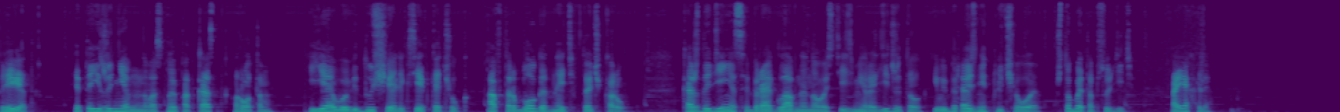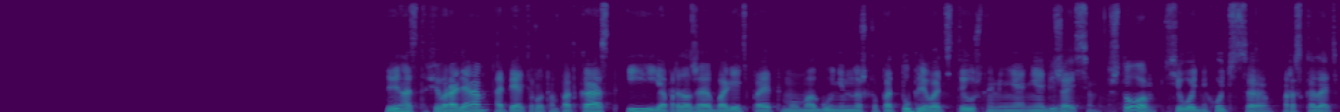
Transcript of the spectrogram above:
Привет! Это ежедневный новостной подкаст «Ротом». И я его ведущий Алексей Ткачук, автор блога Dnetiv.ru. Каждый день я собираю главные новости из мира Digital и выбираю из них ключевое, чтобы это обсудить. Поехали! 12 февраля, опять Ротом подкаст, и я продолжаю болеть, поэтому могу немножко подтупливать, ты уж на меня не обижайся. Что сегодня хочется рассказать?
